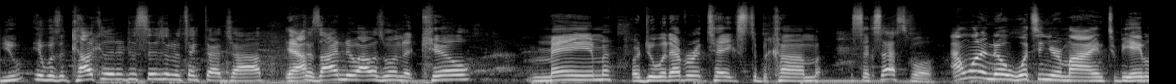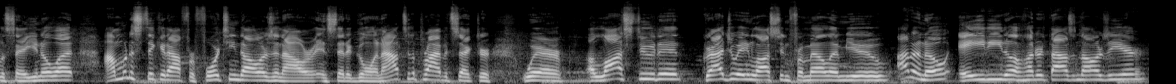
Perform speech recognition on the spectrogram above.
You, it was a calculated decision to take that job. Yeah. Because I knew I was willing to kill, maim, or do whatever it takes to become successful. I want to know what's in your mind to be able to say, you know what, I'm going to stick it out for $14 an hour instead of going out to the private sector where a law student, graduating law student from LMU, I don't know, eighty to hundred thousand dollars a year.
